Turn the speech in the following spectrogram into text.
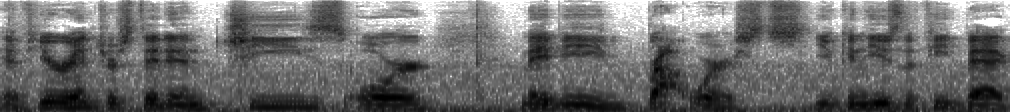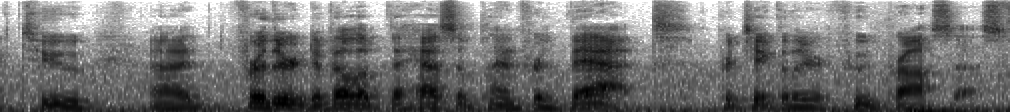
If you're interested in cheese or maybe bratwursts, you can use the feedback to uh, further develop the HACCP plan for that particular food process.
